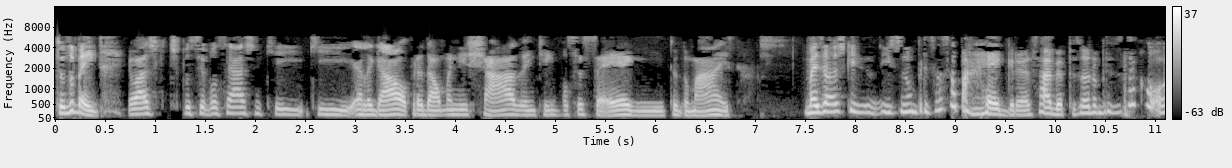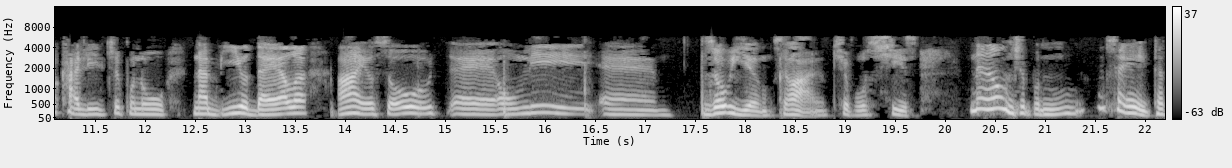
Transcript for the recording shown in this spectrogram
tudo bem. Eu acho que, tipo, se você acha que, que é legal pra dar uma nichada em quem você segue e tudo mais. Mas eu acho que isso não precisa ser uma regra, sabe? A pessoa não precisa colocar ali, tipo, no, na bio dela, ah, eu sou é, only é, Zoian, sei lá, tipo, X. Não, tipo, não, não sei, tá,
